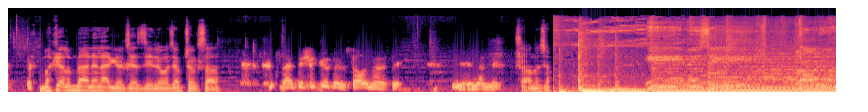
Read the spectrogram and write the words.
Bakalım daha neler göreceğiz diyelim hocam. Çok sağ olun. Ben teşekkür ederim. Sağ olun Mehmet Bey. İyi Sağ olun hocam. İyi müzik, doğru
